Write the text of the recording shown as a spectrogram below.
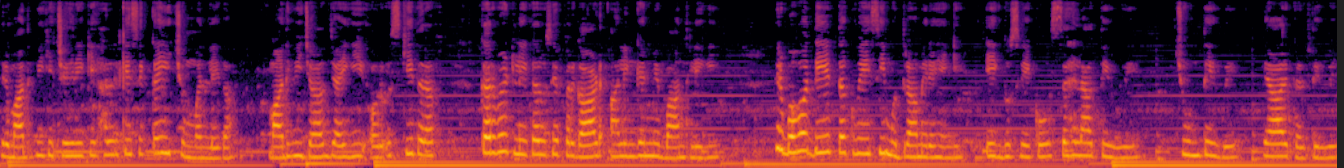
फिर माधवी के चेहरे के हल्के से कई चुम्बन लेगा। माधवी जाग जाएगी और उसकी तरफ़ करवट लेकर उसे प्रगाढ़ आलिंगन में बाँध लेगी। फिर बहुत देर तक वे इसी मुद्रा में रहेंगे, एक दूसरे को सहलाते हुए, चूमते हुए, प्यार करते हुए।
